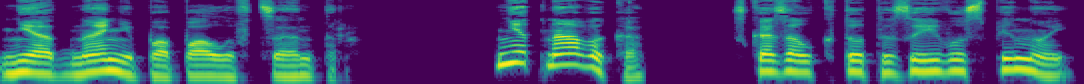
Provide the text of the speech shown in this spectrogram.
ни одна не попала в центр». «Нет навыка», — сказал кто-то за его спиной.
